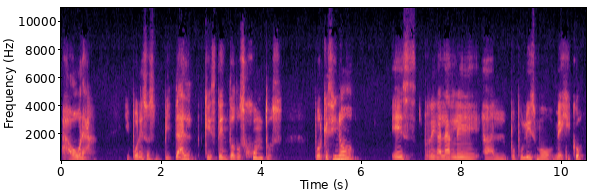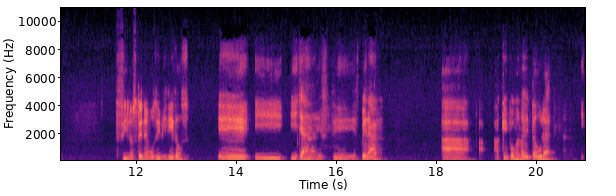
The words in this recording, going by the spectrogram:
ahora. Y por eso es vital que estén todos juntos. Porque si no, es regalarle al populismo México, si los tenemos divididos, eh, y, ya este, esperar a, que impongan una dictadura y,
